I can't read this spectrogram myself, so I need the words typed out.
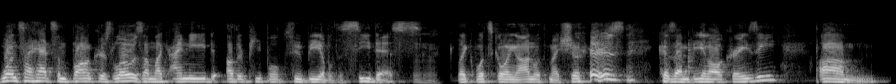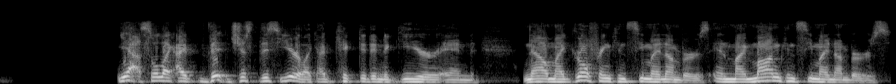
once I had some bonkers lows, I'm like, I need other people to be able to see this, Mhm. like what's going on with my sugars, because I'm being all crazy. Um, yeah, so like I thi- just this year, like I've kicked it into gear, and now my girlfriend can see my numbers, and my mom can see my numbers,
